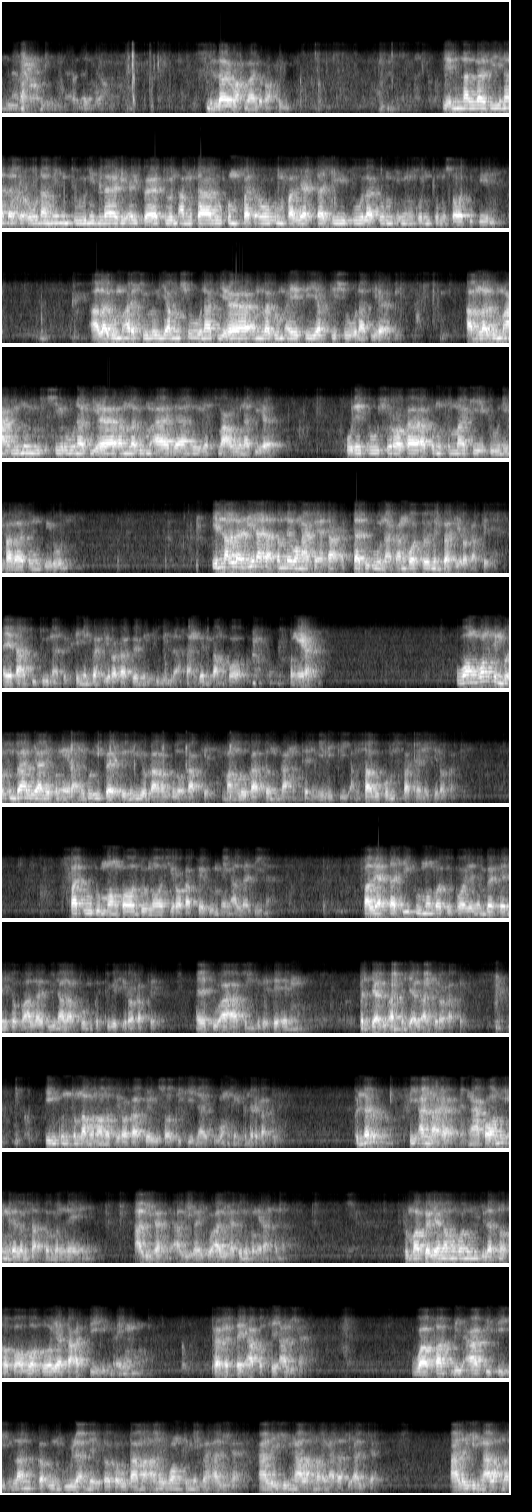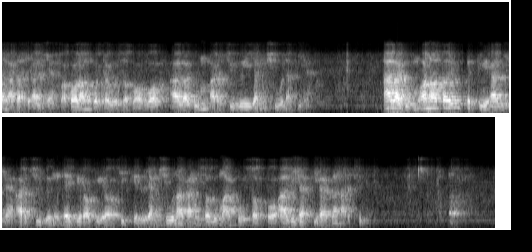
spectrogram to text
Bismillahirrahmanirrahim. Innal ladzina tad'una min dunillahi ibadun amsalukum fad'uhum falyastajibu lakum in kuntum shadiqin. Alahum arjulu yamshuna biha am lahum ayti yabtisuna biha. Am lahum a'yunu yusiruna biha am lahum adanu yasma'una biha. Kulitu syuraka akum semaki duni fala tungzirun. Innal ladzina sak temne wong akeh tak taduna kang padha nyembah sira kabeh. Aya tak buduna tegese nyembah sira kabeh min dunillah sangken tanpa pangeran. Wong-wong sing mbok sembah liyane pangeran iku ibadah iki ya kang kula kabeh. Manglu katun kang den miliki amsalukum sepadane sira kabeh. Fatu mongko ndonga sira kabeh ing alladzina. Falyat tadi mongko supaya nyembadani sapa alladzina lakum kedue sira kabeh eh doa agung tegese ing penjaluan-penjaluan sira kabeh. Ing kuntum lamun ana sira kabeh iso dikina iku wong sing bener kabeh. Bener fi annaha ngakoni ing dalam sak temene alihah, alihah itu alihah itu pangeran tenan. Semua namun kono jelasno sapa Allah bahwa ya taati ing bangete apese alihah wafat li abidihim lan keunggulane atau keutamaane wong sing nyembah aliha alihim ngalahno ing atase aliha alihim ngalahno ing atase aliha pakola mengko dawuh sapa Allah alagum arjuli yang syuna biha alagum ana ta kedue aliha arjuli te pira-pira sikil yang syuna kang iso lumaku sapa aliha biha lan arjuli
